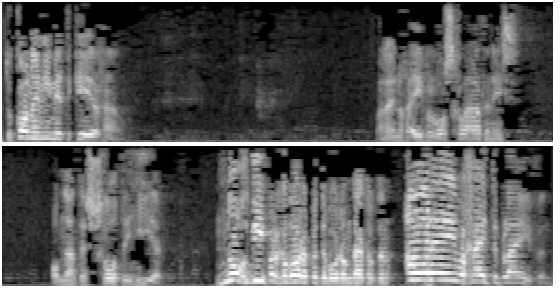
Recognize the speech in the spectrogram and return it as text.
Toen kon hij niet meer tekeer gaan. Maar hij nog even losgelaten is, om dan tenslotte hier nog dieper geworpen te worden, om daar tot een alle eeuwigheid te blijven.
